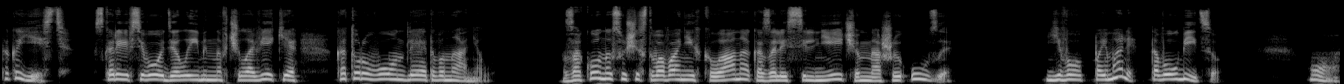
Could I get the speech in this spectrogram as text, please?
«Так и есть. Скорее всего, дело именно в человеке, которого он для этого нанял. Законы существования их клана оказались сильнее, чем наши узы. Его поймали, того убийцу?» «О,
